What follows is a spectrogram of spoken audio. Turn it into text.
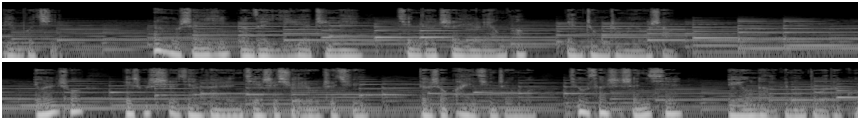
病不起。若有神医能在一月之内寻得治愈良方，便重重有赏。有人说，别说世间凡人皆是血肉之躯。得受爱情折磨，就算是神仙，又有哪个能躲得过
